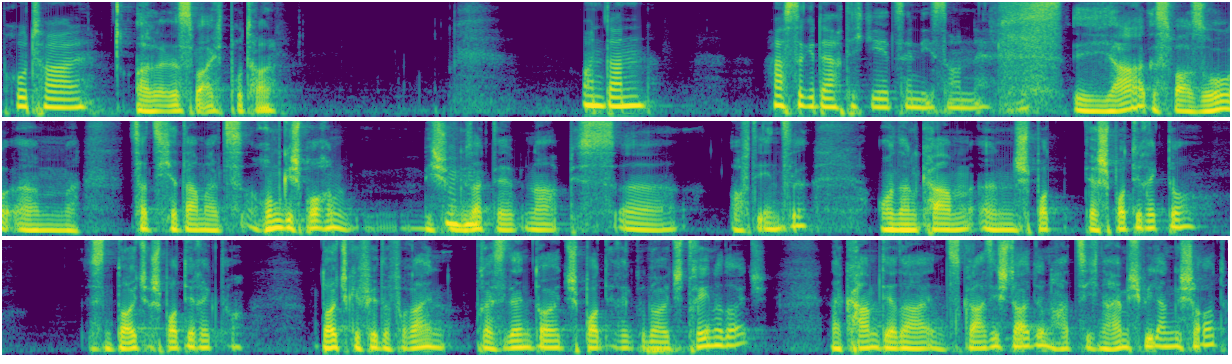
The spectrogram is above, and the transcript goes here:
brutal. also das war echt brutal. Und dann hast du gedacht, ich gehe jetzt in die Sonne. Ja, das war so. Ähm, Es hat sich ja damals rumgesprochen, wie ich schon gesagt habe, na, bis äh, auf die Insel. Und dann kam ein Sport, der Sportdirektor, das ist ein deutscher Sportdirektor, deutsch geführter Verein, Präsident Deutsch, Sportdirektor Deutsch, Trainer Deutsch. Dann kam der da ins Gazi-Stadion, hat sich ein Heimspiel angeschaut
